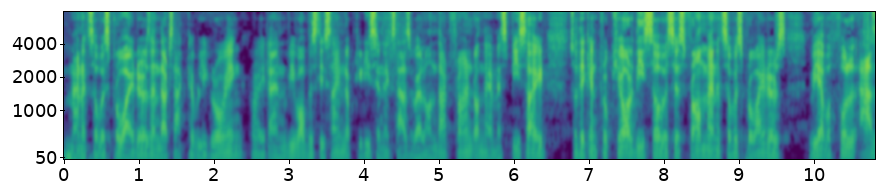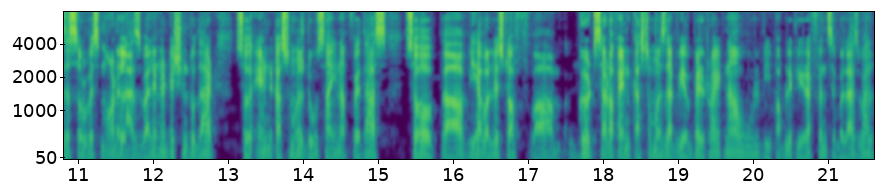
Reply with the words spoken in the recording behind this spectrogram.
managed service providers and that's actively growing right? And we've obviously signed up td synnex as well on that front on the msp side. So they can procure these services from managed service providers. We have a full as a service model as well in addition to that. So the end customers do sign up with us. So uh, we have a list of um, good set of end customers that we have built right now who will be publicly referenceable as well.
